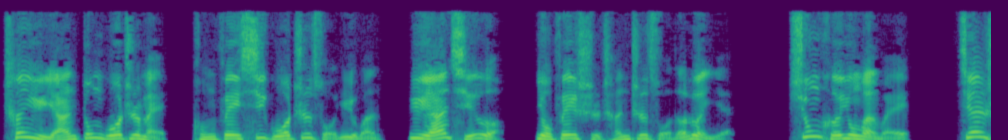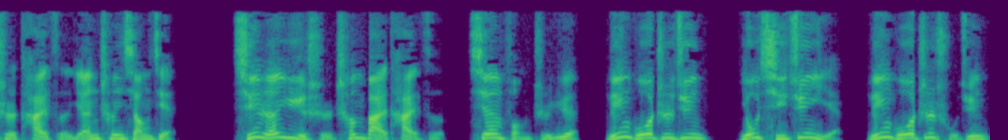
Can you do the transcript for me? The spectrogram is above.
琛欲言东国之美，恐非西国之所欲闻；欲言其恶，又非使臣之所得论也。兄何用问为？兼使太子言琛相见。秦人欲使琛拜太子，先讽之曰：“邻国之君，由其君也；邻国之楚君，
